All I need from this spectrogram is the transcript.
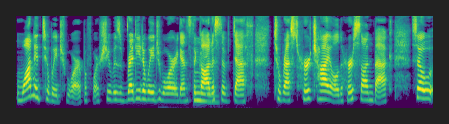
wanted to wage war before. She was ready to wage war against the mm. goddess of death to wrest her child, her son back. So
